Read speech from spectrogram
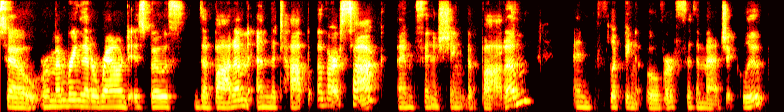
So remembering that a round is both the bottom and the top of our sock, I'm finishing the bottom and flipping over for the magic loop.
